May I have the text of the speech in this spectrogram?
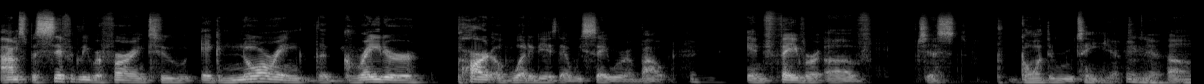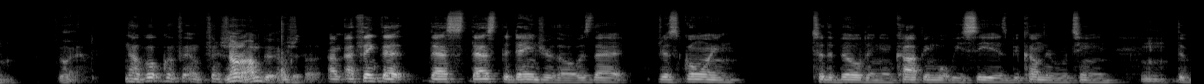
I'm specifically referring to ignoring the greater part of what it is that we say we're about in favor of just going through routine. Yeah. Um, go ahead. No, go, go finish. No, no. I'm good. I'm good. I, I think that that's that's the danger though is that just going to the building and copying what we see has become the routine. Mm. The,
